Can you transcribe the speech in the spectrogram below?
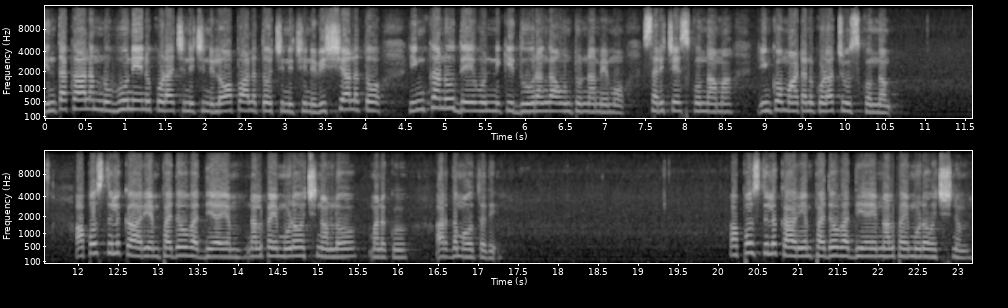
ఇంతకాలం నువ్వు నేను కూడా చిన్న చిన్ని లోపాలతో చిన్న చిన్ని విషయాలతో ఇంకనూ దేవునికి దూరంగా ఉంటున్నామేమో. సరి చేసుకుందామా ఇంకో మాటను కూడా చూసుకుందాం. అపోస్తుల కార్యం పదవ అధ్యాయం నలభై మూడవ వచనంలో మనకు అర్థమవుతుంది. అపోస్తుల కార్యం పదవ అధ్యాయం నలభై మూడవ వచనం.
